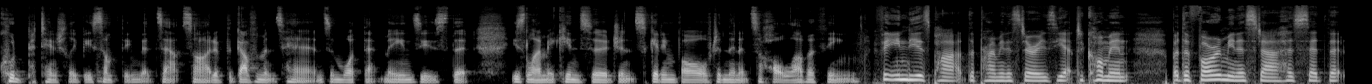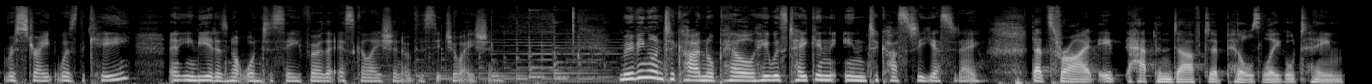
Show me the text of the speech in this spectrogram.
could potentially be something that's outside of the government's hands. And what that means is that Islamic insurgents get involved and then it's a whole other thing. For India's part, the Prime Minister is yet to comment, but the Foreign Minister has said that restraint was the key and India does not want to see further escalation of the situation. Moving on to Cardinal Pell, he was taken into custody yesterday. That's right. It happened after Pell's legal team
